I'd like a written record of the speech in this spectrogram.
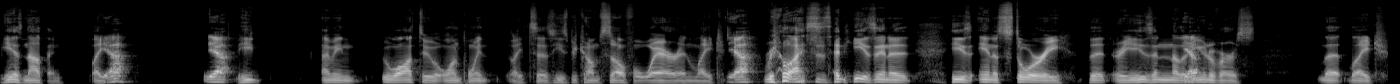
he has nothing like yeah, yeah, he i mean uatu at one point like says he's become self-aware and like yeah. realizes that he is in a he's in a story that or he's in another Yep. universe that like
